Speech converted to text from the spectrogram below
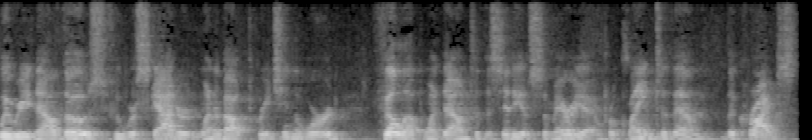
We read now, those who were scattered went about preaching the word. Philip went down to the city of Samaria and proclaimed to them the Christ.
